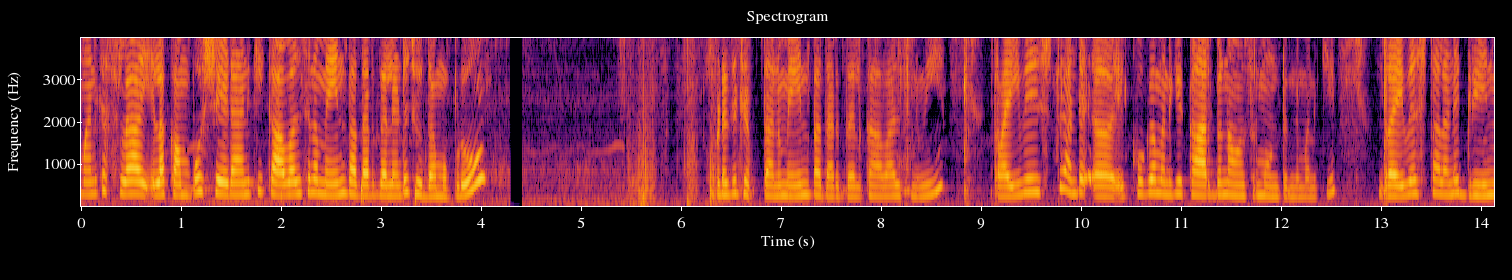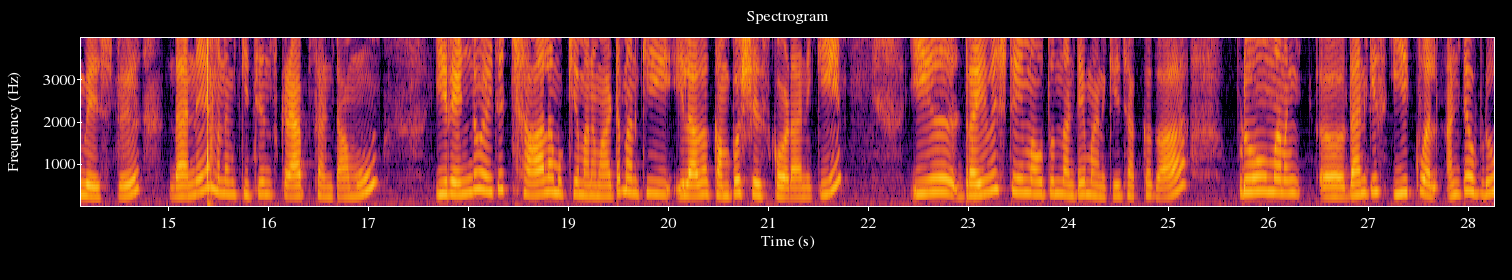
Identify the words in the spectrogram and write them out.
మనకి అసలు ఇలా కంపోస్ట్ చేయడానికి కావాల్సిన మెయిన్ పదార్థాలు ఏంటో చూద్దాం ఇప్పుడు. ఇప్పుడైతే చెప్తాను మెయిన్ పదార్థాలు కావాల్సినవి. డ్రై వేస్ట్ అంటే ఎక్కువగా మనకి కార్బన్ అవసరం ఉంటుంది మనకి. డ్రై వేస్ట్ అలానే గ్రీన్ వేస్ట్. దాన్నే మనం కిచెన్ స్క్రాప్స్ అంటాము. ఈ రెండు అయితే చాలా ముఖ్యం అన్నమాట మనకి ఇలాగ కంపోస్ట్ చేసుకోవడానికి. ఈ డ్రై వేస్ట్ ఏమవుతుందంటే మనకి చక్కగా ఇప్పుడు మనం దానికి ఈక్వల్ అంటే ఇప్పుడు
